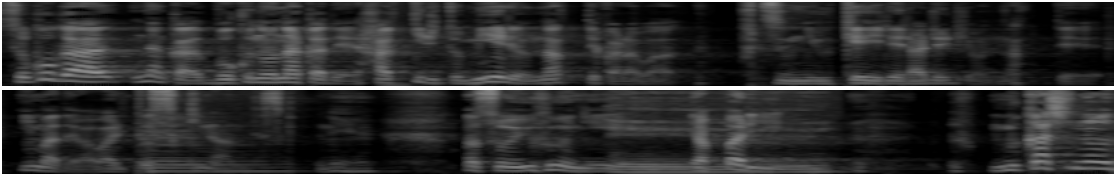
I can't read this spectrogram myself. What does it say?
そこがなんか僕の中ではっきりと見えるようになってからは普通に受け入れられるようになって今では割と好きなんですけどね、まあ、そういうふうにやっぱり昔の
